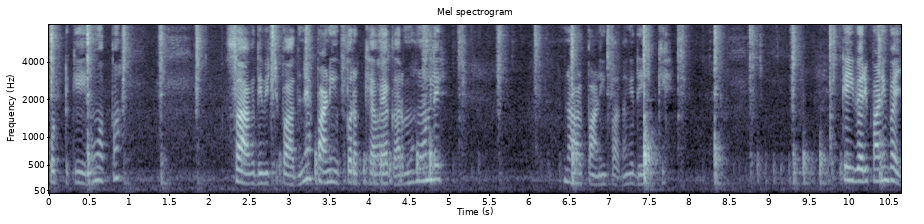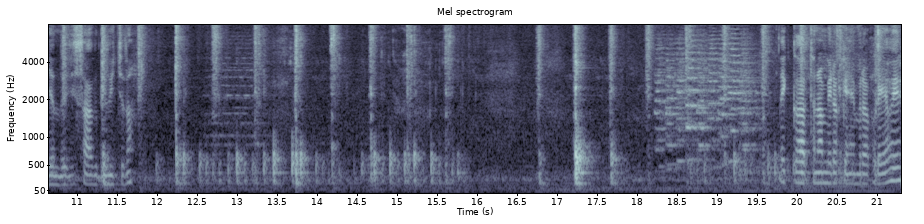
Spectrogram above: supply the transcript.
ਕੁੱਟ ਕੇ ਇਹਨੂੰ ਆਪਾਂ ਸਾਗ ਦੇ ਵਿੱਚ ਪਾ ਦਿੰਦੇ ਆ ਪਾਣੀ ਉੱਪਰ ਰੱਖਿਆ ਹੋਇਆ ਗਰਮ ਹੋਣ ਲਈ। ਨਾਲ ਪਾਣੀ ਪਾ ਦਾਂਗੇ ਦੇਖ ਕੇ। ਕਈ ਵਾਰੀ ਪਾਣੀ ਪੈ ਜਾਂਦਾ ਜੀ ਸਾਗ ਦੇ ਵਿੱਚ ਤਾਂ। ਇੱਕ ਹੱਥ ਨਾਲ ਮੇਰਾ ਕੈਮਰਾ ਫੜਿਆ ਹੋਇਆ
